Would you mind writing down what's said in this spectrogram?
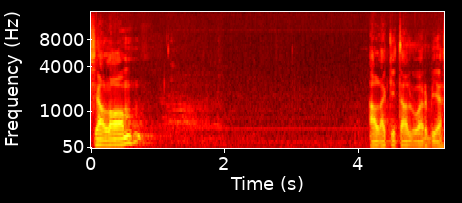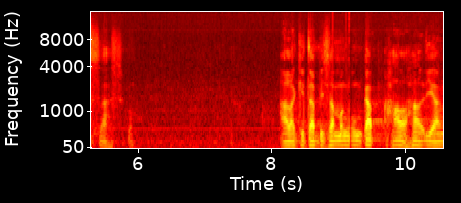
Shalom. Allah kita luar biasa. Allah kita bisa mengungkap hal-hal yang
